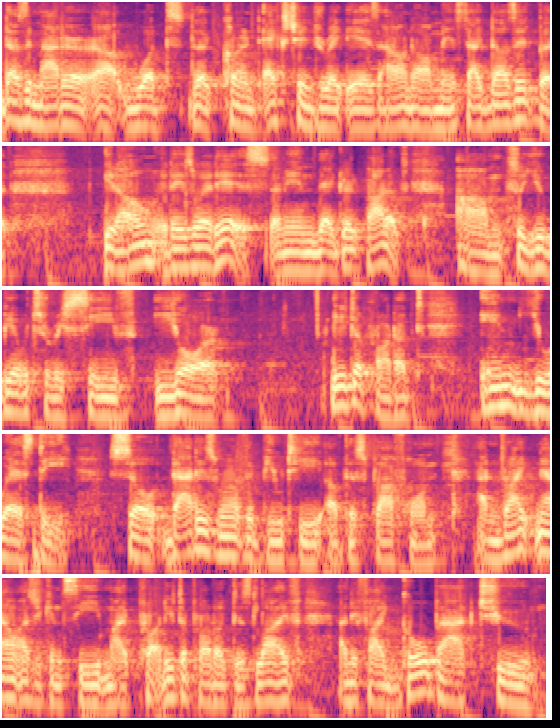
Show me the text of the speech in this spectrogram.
doesn't matter uh, what the current exchange rate is. I don't know how Mainstack does it, but you know, it is what it is. I mean, they're great product. Um, so you'll be able to receive your data product in USD. So that is one of the beauty of this platform. And right now, as you can see, my pro data product is live. And if I go back to,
